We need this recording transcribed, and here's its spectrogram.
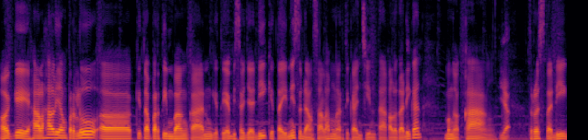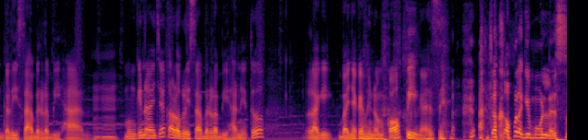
Oke, hal-hal yang perlu eh, kita pertimbangkan gitu ya. Bisa jadi kita ini sedang salah mengartikan cinta. Kalau tadi kan mengekang. Ya. Terus tadi gelisah berlebihan. Mm-mm. Mungkin aja kalau gelisah berlebihan itu lagi banyak yang minum kopi nggak sih? Atau kamu lagi mules.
